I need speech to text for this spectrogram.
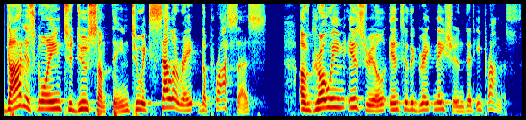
God is going to do something to accelerate the process of growing Israel into the great nation that he promised.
